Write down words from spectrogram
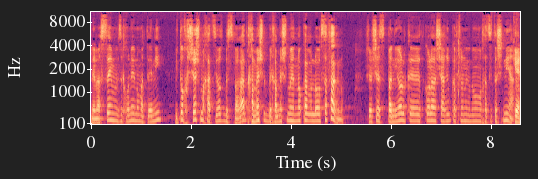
למעשה, אם זיכרוננו מטעני, מתוך שש מחציות בספרד, חמש, בחמש מהן לא, לא ספגנו. חושב שאספניול את כל השערים כבשו נגדו במחצית השנייה. כן,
